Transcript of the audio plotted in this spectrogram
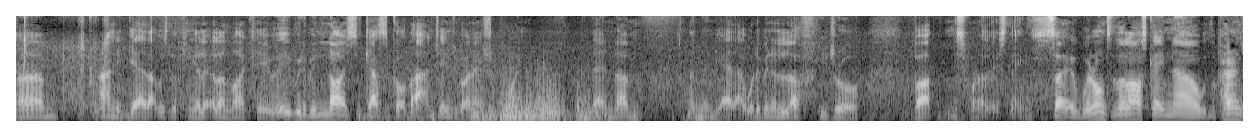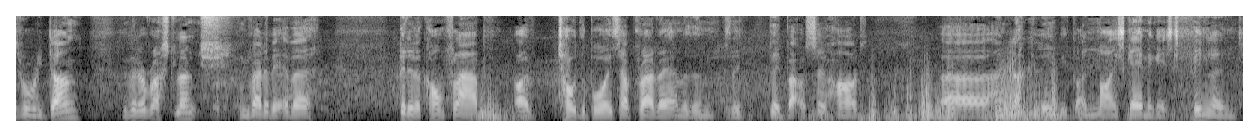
Um, and it, yeah, that was looking a little unlikely. It, it would have been nice if Gaz had got that and James had got an extra point. And then, um, and then yeah, that would have been a lovely draw. But it's one of those things. So we're on to the last game now. The pairings are already done. We've had a rushed lunch. We've had a bit of a bit of a conflab. I've told the boys how proud I am of them because they they battled so hard. Uh, and luckily, we've got a nice game against Finland,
